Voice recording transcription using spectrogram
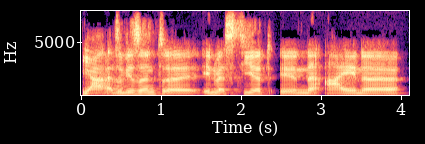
Ja, also wir sind äh, investiert in eine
